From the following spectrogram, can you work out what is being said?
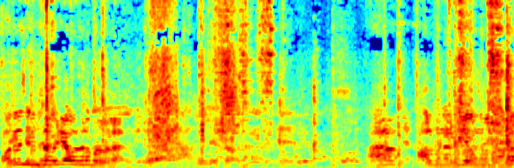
பதினஞ்சு நிமிஷம் வீடியோ வந்து பரவாயில்ல ஆ கால் மணி வீடியோ வந்து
